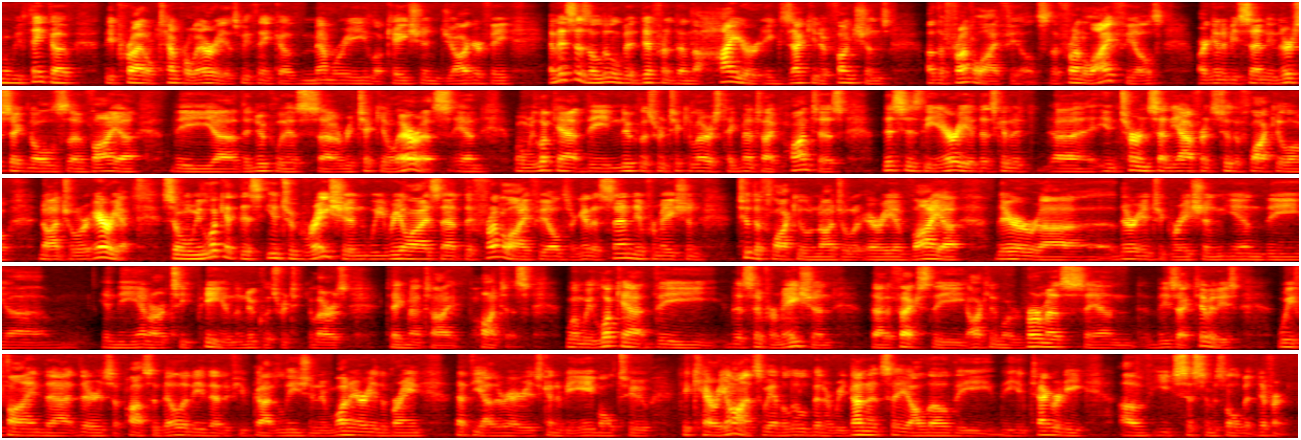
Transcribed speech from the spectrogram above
when we think of the parietal temporal areas, we think of memory, location, geography, and this is a little bit different than the higher executive functions of the frontal eye fields. The frontal eye fields are going to be sending their signals uh, via the uh, the nucleus uh, reticularis, and when we look at the nucleus reticularis tegmenti pontis, this is the area that's going to, uh, in turn, send the afferents to the flocculonodular area. So when we look at this integration, we realize that the frontal eye fields are going to send information to the flocculonodular area via their uh, their integration in the um, in the NRTP in the nucleus reticularis tegmenti pontis. When we look at the this information that affects the oculomotor vermis and these activities, we find that there's a possibility that if you've got a lesion in one area of the brain, that the other area is going to be able to to carry on. So we have a little bit of redundancy, although the the integrity of each system is a little bit different.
